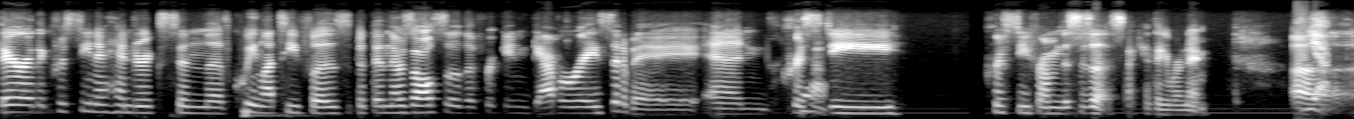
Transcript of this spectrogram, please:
there are the Christina Hendricks and the Queen Latifahs, but then there's also the freaking Gabourey Sidibe and Christy Christy from This Is Us. I can't think of her name. Uh, Yeah.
